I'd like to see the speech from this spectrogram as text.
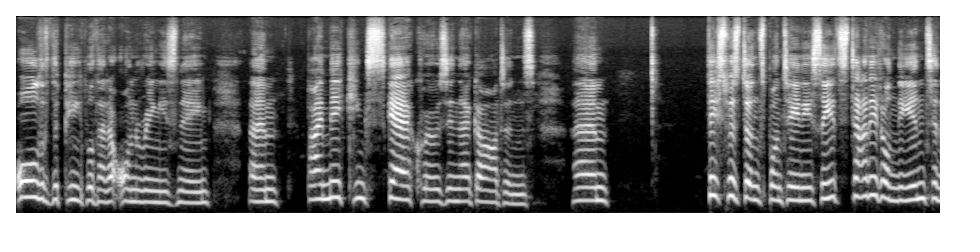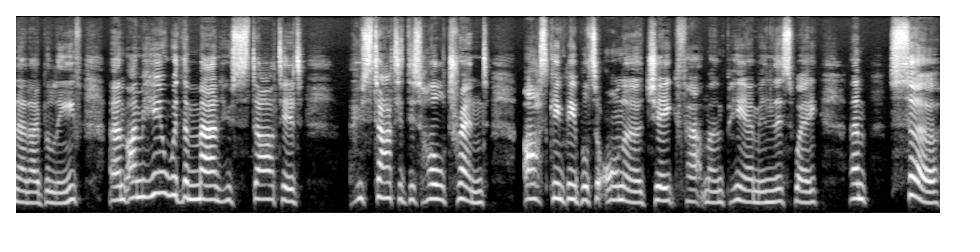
all of the people that are honouring his name um, by making scarecrows in their gardens. Um, this was done spontaneously. It started on the internet, I believe. Um, I'm here with the man who started who started this whole trend, asking people to honour Jake Fatman PM in this way. Um, sir,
